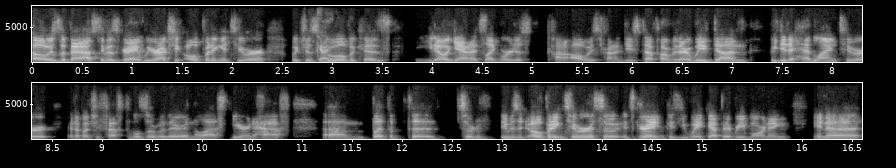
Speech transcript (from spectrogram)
Oh, it was the best. It was great. We were actually opening a tour, which was Okay. cool because, you know, again, it's like we're just kind of always trying to do stuff over there. We've done, we did a headline tour at a bunch of festivals over there in the last year and a half. Um, but the, the sort of, it was an opening tour. So it's great because you wake up every morning in a,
